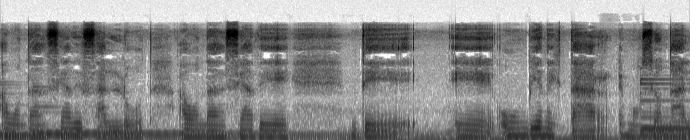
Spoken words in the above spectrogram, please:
abundancia de salud, abundancia de, de eh, un bienestar emocional.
